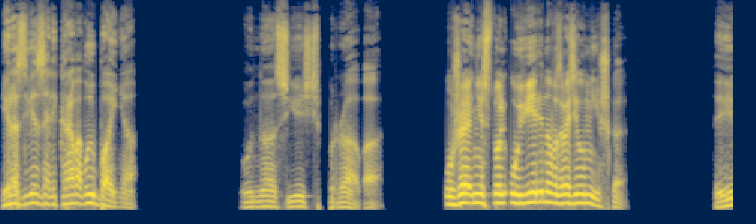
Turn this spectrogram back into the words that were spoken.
и развязали кровавую бойню». «У нас есть право», — уже не столь уверенно возразил Мишка. Ты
